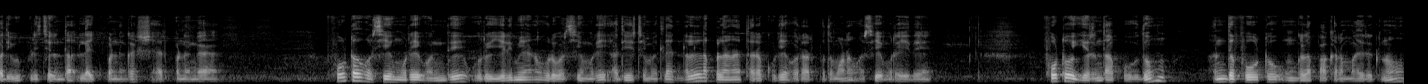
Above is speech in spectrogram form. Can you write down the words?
பதிவு பிடிச்சிருந்தால் லைக் பண்ணுங்கள் ஷேர் பண்ணுங்கள் ஃபோட்டோ வசிய முறை வந்து ஒரு எளிமையான ஒரு வசிய முறை. அதே சமயத்தில் நல்ல பலனை தரக்கூடிய ஒரு அற்புதமான வசிய முறை இது. ஃபோட்டோ இருந்தால் போதும். அந்த ஃபோட்டோ உங்களை பார்க்குற மாதிரி இருக்கணும்.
